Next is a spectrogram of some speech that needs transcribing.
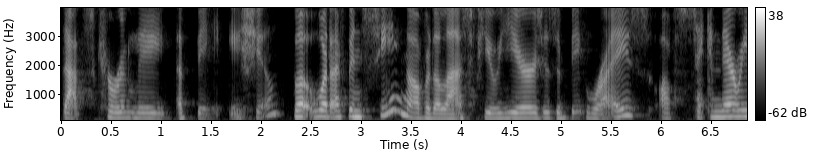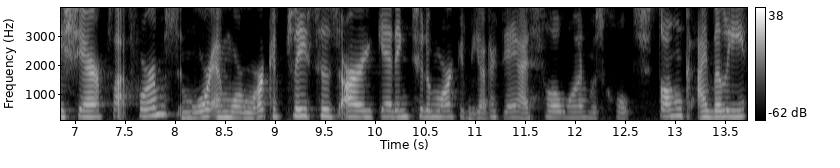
that's currently a big issue. But what I've been seeing over the last few years is a big rise of secondary share platforms. More and more marketplaces are getting to the market. The other day I saw one was called Stonk, I believe,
